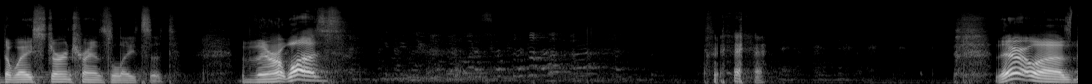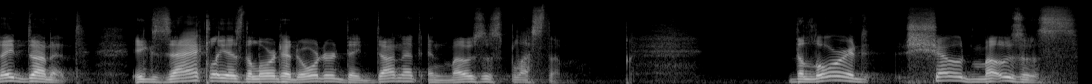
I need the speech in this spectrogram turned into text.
the way Stern translates it. There it was. There it was. They'd done it. Exactly as the Lord had ordered, they'd done it, and Moses blessed them. The Lord showed Moses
